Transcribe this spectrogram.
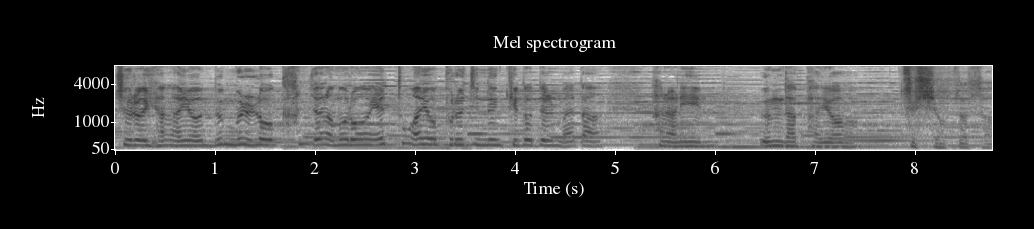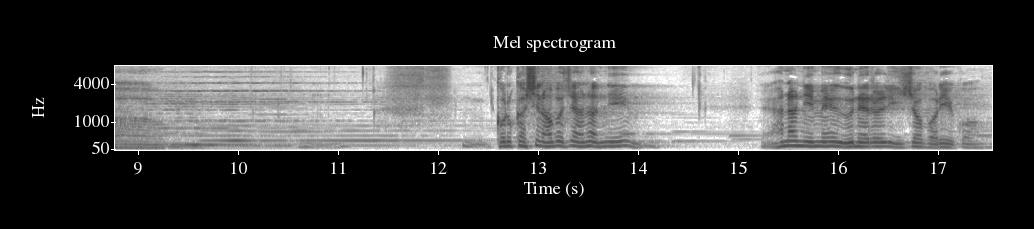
주를 향하여 눈물로 간절함으로 애통하여 부르짖는 기도들마다 하나님 응답하여 주시옵소서. 거룩하신 아버지 하나님, 하나님의 은혜를 잊어버리고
